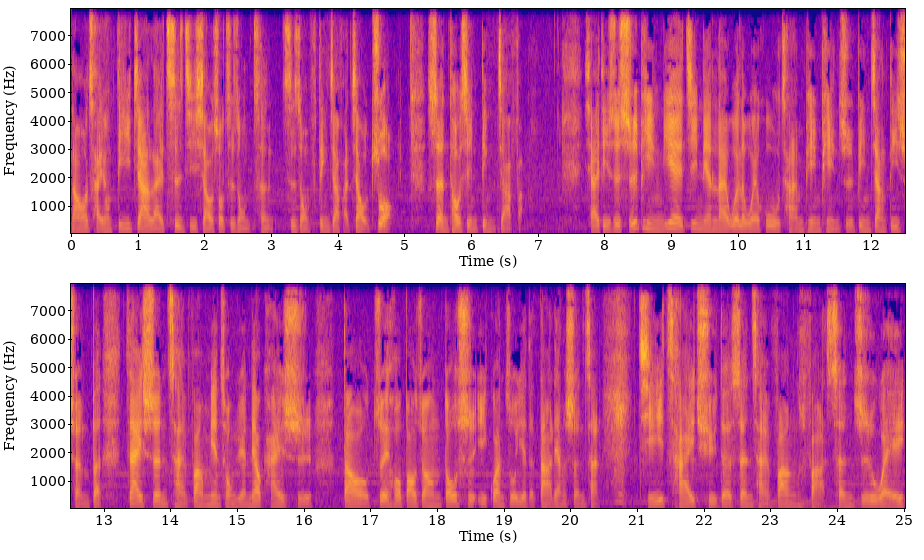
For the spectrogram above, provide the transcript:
然后采用低价来刺激销售，此种称此种定价法叫做渗透性定价法。下一题是：食品业近年来为了维护产品品质并降低成本，在生产方面，从原料开始到最后包装，都是一贯作业的大量生产。其采取的生产方法称之为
